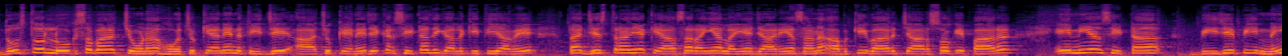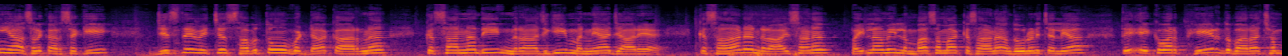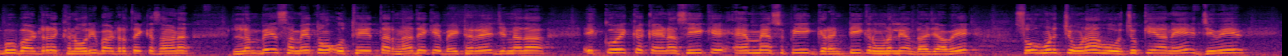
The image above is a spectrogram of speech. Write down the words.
ਦੋਸਤੋ, ਲੋਕ ਸਭਾ ਚੋਣਾਂ ਹੋ ਚੁੱਕੀਆਂ ਨੇ, ਨਤੀਜੇ ਆ ਚੁੱਕੇ ਨੇ। ਜੇਕਰ ਸੀਟਾਂ ਦੀ ਗੱਲ ਕੀਤੀ ਜਾਵੇ, ਤਾਂ ਜਿਸ ਤਰ੍ਹਾਂ ਦੀਆਂ ਕਿਆਸਾਂ ਰਾਈਆਂ ਲਾਈਆਂ ਜਾ ਰਹੀਆਂ ਸਨ ਅਬਕੀ ਵਾਰ 400 ਕੇ ਪਾਰ ਇੰਨੀਆਂ ਸੀਟਾਂ ਬੀਜੇਪੀ ਨਹੀਂ ਹਾਸਲ ਕਰ ਸਕੀ, ਜਿਸ ਦੇ ਵਿੱਚ ਸਭ ਤੋਂ ਵੱਡਾ ਕਾਰਨ ਕਿਸਾਨਾਂ ਦੀ ਨਾਰਾਜ਼ਗੀ ਮੰਨਿਆ ਜਾ ਰਿਹਾ ਹੈ। ਕਿਸਾਨ ਨਾਰਾਜ਼ ਸਨ। ਪਹਿਲਾਂ ਵੀ ਲੰਬਾ ਸਮਾਂ ਕਿਸਾਨ ਅੰਦੋਲਨ ਚੱਲਿਆ ਤੇ ਇੱਕ ਵਾਰ ਫੇਰ ਦੁਬਾਰਾ ਛੰਭੂ ਬਾਰਡਰ, ਖਨੌਰੀ ਬਾਰਡਰ ਤੇ ਕਿਸਾਨ ਲੰਬੇ ਸਮੇਂ ਤੋਂ ਉੱਥੇ ਧਰਨਾ ਦੇ ਕੇ ਬੈਠੇ ਰਹੇ, ਜਿਨ੍ਹਾਂ ਦਾ ਇੱਕੋ ਇੱਕ ਕਹਿਣਾ ਸੀ ਕਿ ਐਮਐਸਪੀ ਗਰੰਟੀ ਕਾਨੂੰਨ ਲਿਆਂਦਾ ਜਾਵੇ। ਸੋ ਹੁਣ ਚੋਣਾਂ ਹੋ ਚੁੱਕੀਆਂ ਨੇ, ਜਿਵੇਂ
